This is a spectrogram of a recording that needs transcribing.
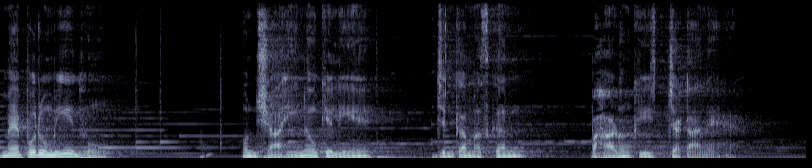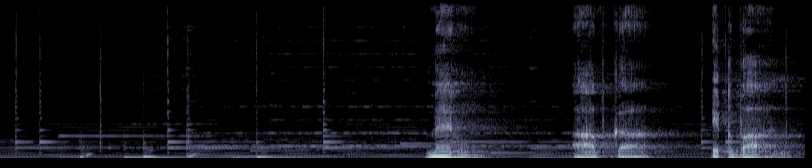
میں پر امید ہوں ان شاہینوں کے لیے جن کا مسکن پہاڑوں کی چٹانیں ہیں۔ میں ہوں آپ کا اقبال۔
